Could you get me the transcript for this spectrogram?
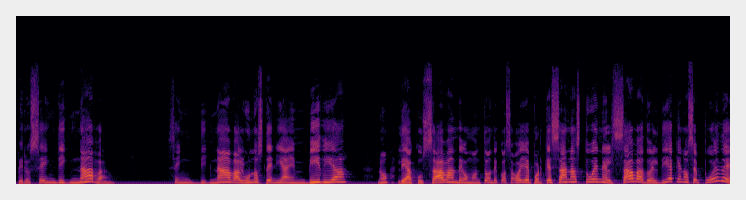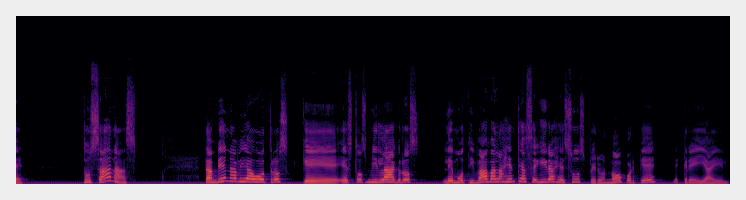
pero se indignaban. Se indignaba, algunos tenían envidia, ¿no? Le acusaban de un montón de cosas. Oye, ¿por qué sanas tú en el sábado, el día que no se puede? Tú sanas. También había otros que estos milagros le motivaba a la gente a seguir a Jesús, pero no porque le creía a él.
